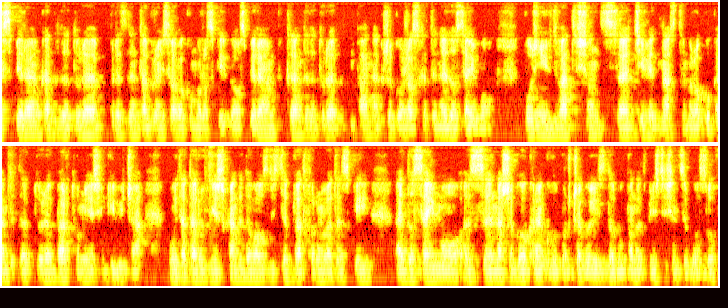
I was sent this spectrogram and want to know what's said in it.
wspierałem kandydaturę prezydenta Bronisława Komorowskiego, wspierałem kandydaturę pana Grzegorza Schetyny do Sejmu. Później w 2019 roku kandydaturę Bartłomieja Sienkiewicza. Mój tata również kandydował z listy Platformy Obywatelskiej do Sejmu z naszego okręgu wyborczego i zdobył ponad 5 tysięcy głosów.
